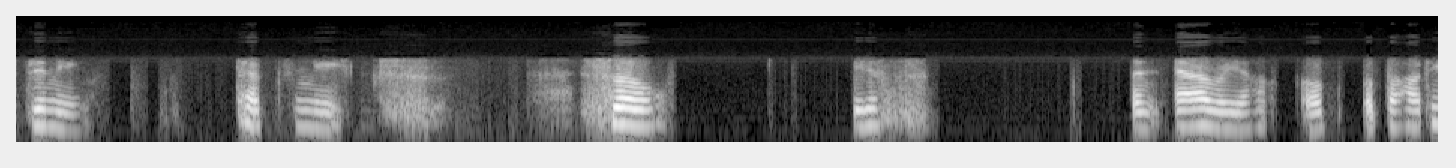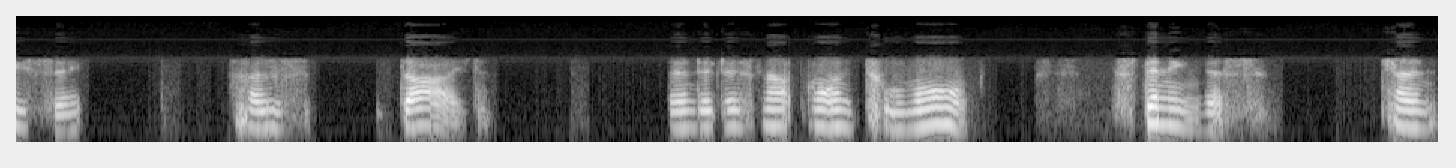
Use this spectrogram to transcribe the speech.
spinning techniques. So if an area of a body, say, has died and it is not gone too long, spinning this can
